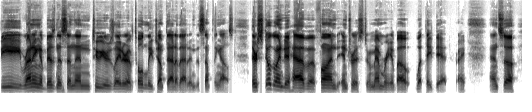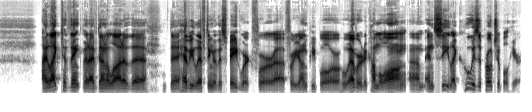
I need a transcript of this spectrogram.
be running a business and then two years later have totally jumped out of that into something else, they're still going to have a fond interest or memory about what they did, right? And so I like to think that I've done a lot of the the heavy lifting or the spade work for uh, for young people or whoever to come along um, and see like who is approachable here,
